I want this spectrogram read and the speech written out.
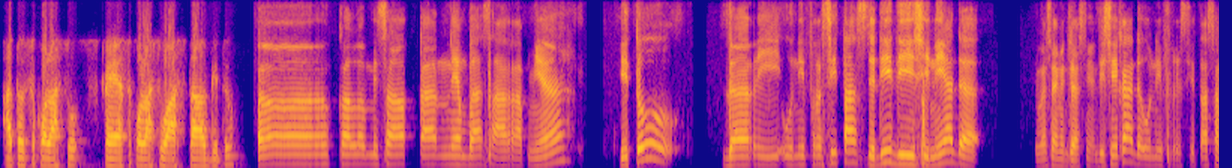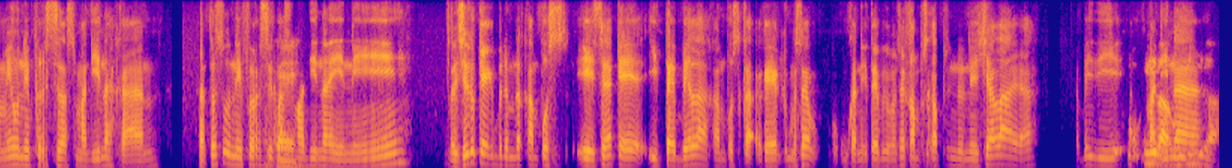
Atau sekolah su- kayak sekolah swasta gitu? Eh kalau misalkan yang bahasa Arabnya itu dari universitas. Jadi di sini ada gimana saya ngejelasinnya? Di sini kan ada universitas namanya Universitas Madinah kan. Nah, terus Universitas Oke. Madinah ini di situ kayak benar-benar kampus eh, istilahnya kayak ITB lah, kampus ka- kayak misalnya bukan ITB, maksudnya kampus-kampus Indonesia lah ya. Tapi di UI lah, Madinah, UI lah.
